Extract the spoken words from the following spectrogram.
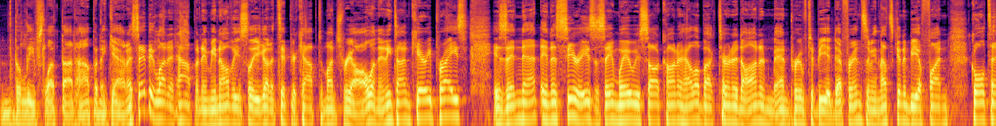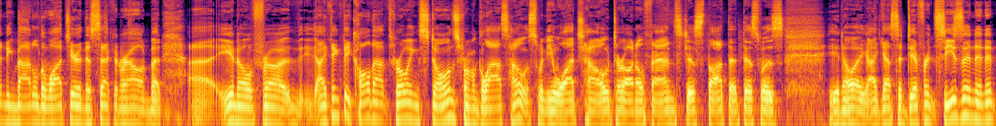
the Leafs let that happen again. I say they let it happen. I mean, obviously you got to tip your cap to Montreal, and anytime Carey Price is in net in a series, the same way we saw Connor Hellebuyck turn it on and, and prove to be a difference. I mean, that's going to be a fun goaltending battle to watch here in the second round. But uh, you know, I think they call that throwing stones from a glass house when you watch how Toronto fans just thought that this was, you know, I, I guess a different season, and it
